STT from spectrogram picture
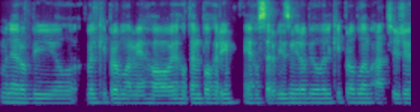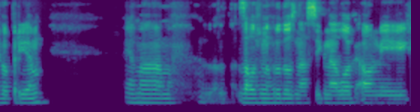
mne robil veľký problém jeho, jeho tempo hry, jeho servis mi robil veľký problém a tiež jeho príjem. Ja mám založenú hru dosť na signáloch a on mi ich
